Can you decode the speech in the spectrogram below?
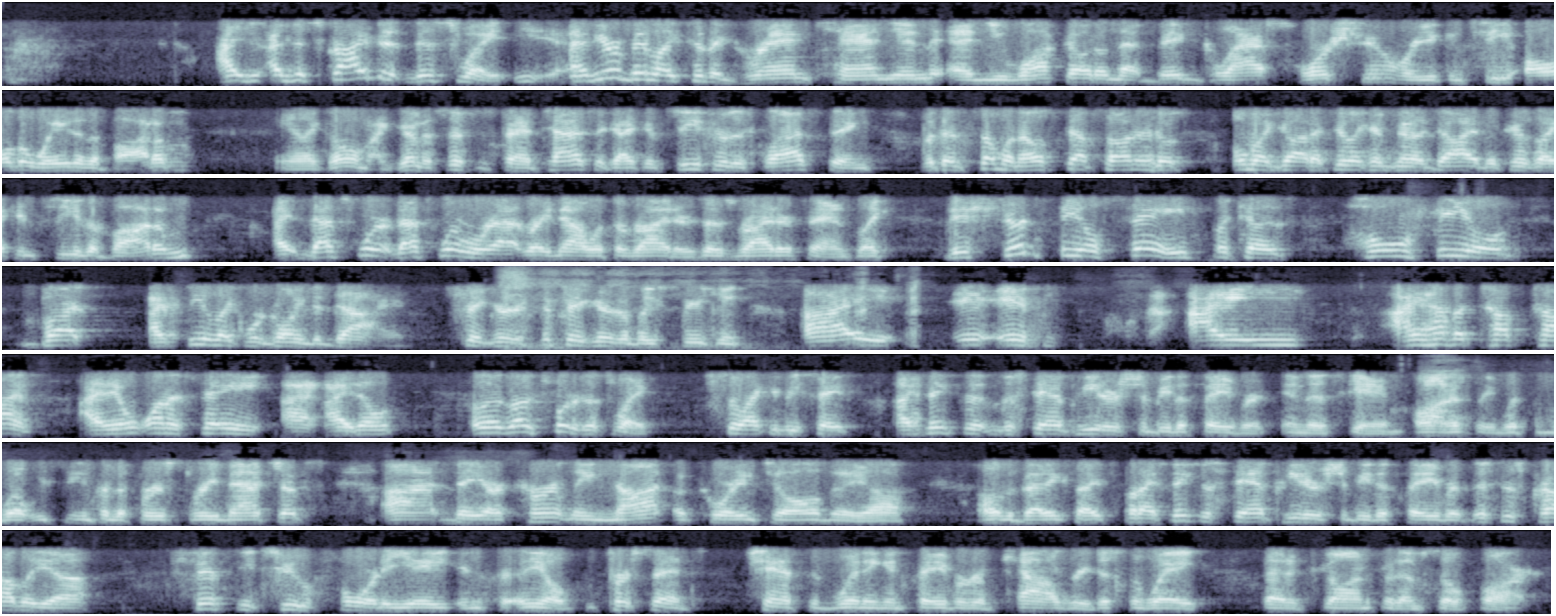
I, I described it this way. Have you ever been like to the Grand Canyon and you walk out on that big glass horseshoe where you can see all the way to the bottom? And you're like, oh my goodness, this is fantastic. I can see through this glass thing. But then someone else steps on it and goes, oh my god, I feel like I'm going to die because I can see the bottom. I, that's where that's where we're at right now with the Riders as Rider fans. Like this should feel safe because whole field, but I feel like we're going to die, figure, figuratively speaking. I if I I have a tough time. I don't want to say I, I don't. Let's put it this way, so I can be safe. I think that the Stampeders should be the favorite in this game. Honestly, with what we've seen for the first three matchups, uh, they are currently not, according to all the uh, all the betting sites. But I think the Stampeders should be the favorite. This is probably a 52-48 in you know percent chance of winning in favor of Calgary, just the way that it's gone for them so far.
